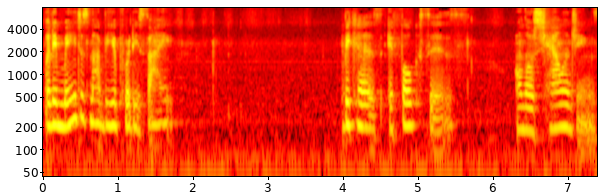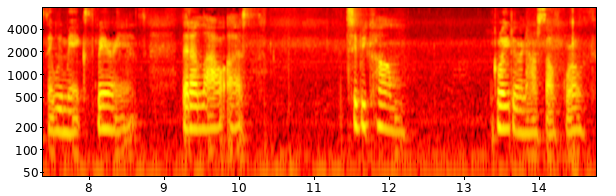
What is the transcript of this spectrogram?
but it may just not be a pretty sight because it focuses on those challengings that we may experience that allow us to become greater in our self growth.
